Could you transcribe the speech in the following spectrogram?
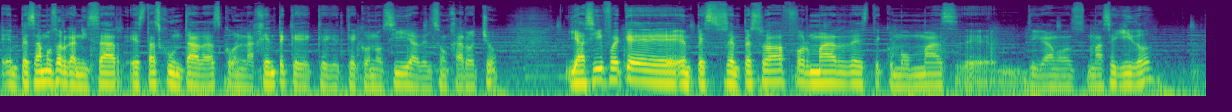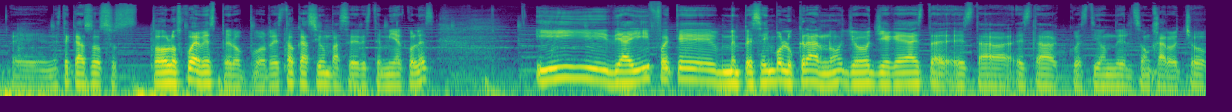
empezamos a organizar estas juntadas con la gente que, conocía del son jarocho. Y así fue que se empezó a formar este, como más, eh, digamos, más seguido en este caso todos los jueves, pero por esta ocasión va a ser este miércoles. Y de ahí fue que me empecé a involucrar, ¿no? Yo llegué a esta, esta, esta cuestión del son jarocho,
